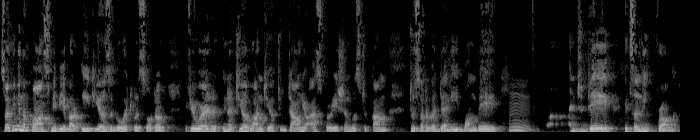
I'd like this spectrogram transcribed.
So I think in the past, maybe about eight years ago, it was sort of, if you were in a tier one, tier two town, your aspiration was to come to sort of a Delhi, Bombay, hmm. And today it's a leapfrog.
